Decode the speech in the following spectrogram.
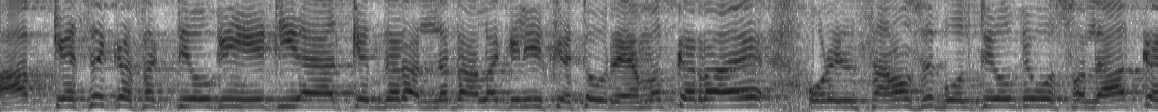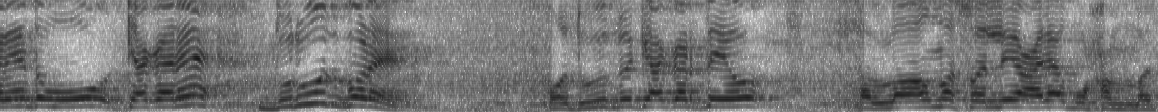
आप कैसे कर सकते हो कि एक ही आयत के अंदर अल्लाह ताला के लिए कहते हो रहमत कर रहा है और इंसानों से बोलते हो कि वो सलाद करें तो वो क्या करें? दुरूद पढ़ें। और दुरूद में क्या करते हो? अल्लाह सल मोहम्मद।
